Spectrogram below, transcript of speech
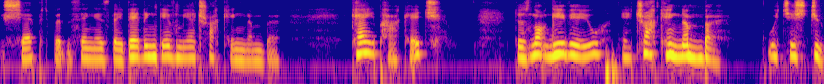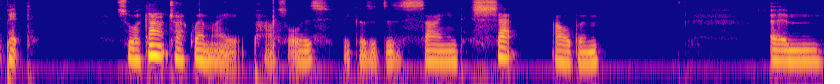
shipped, but the thing is, they didn't give me a tracking number. K package does not give you a tracking number, which is stupid. So I can't track where my parcel is because it is a signed set album. Um,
